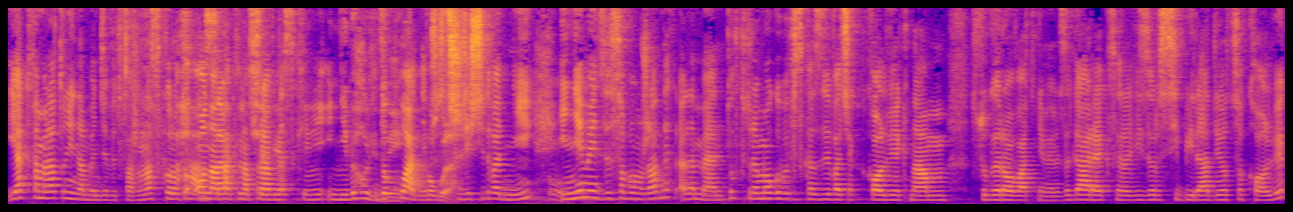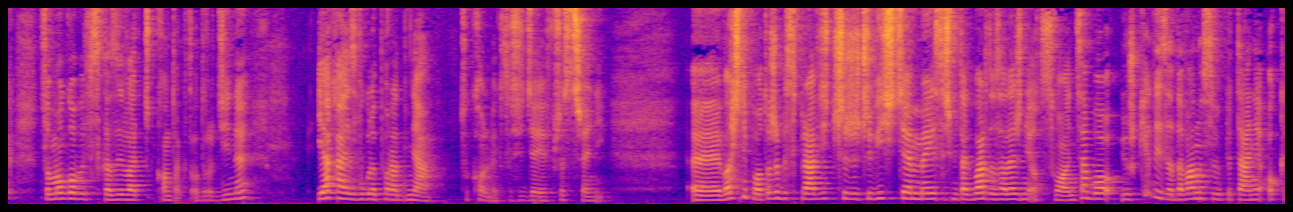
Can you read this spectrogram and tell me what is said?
jak ta melatonina będzie wytwarzana, skoro Aha, to ona tak naprawdę. jaskini i nie wychodzi Dokładnie, przez 32 dni U. i nie mieć ze sobą żadnych elementów, które mogłyby wskazywać jakkolwiek nam, sugerować, nie wiem, zegarek, telewizor, CB radio, cokolwiek, co mogłoby wskazywać kontakt od rodziny, jaka jest w ogóle pora dnia, cokolwiek, co się dzieje w przestrzeni. E, właśnie po to, żeby sprawdzić, czy rzeczywiście my jesteśmy tak bardzo zależni od słońca, bo już kiedyś zadawano sobie pytanie, ok,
